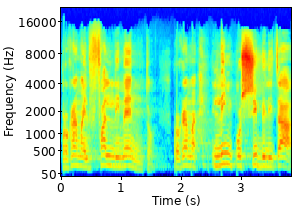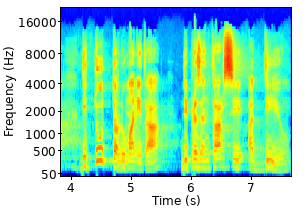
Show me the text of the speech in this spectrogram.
proclama il fallimento, proclama l'impossibilità di tutta l'umanità di presentarsi a Dio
